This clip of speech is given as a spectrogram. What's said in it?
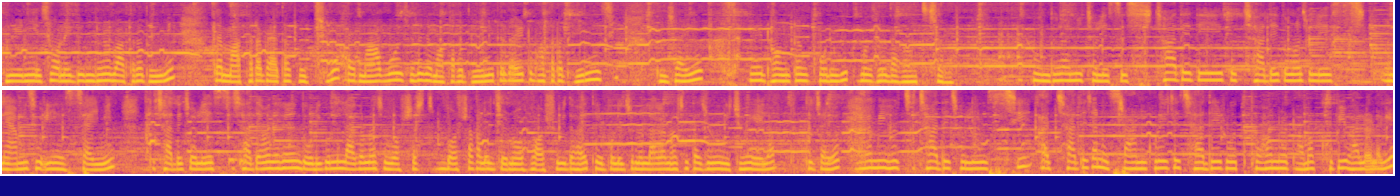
ধুয়ে নিয়েছি। অনেক দিন ধরে মাথাটা ধুইনি, তাই মাথাটা ব্যথা করছিল। তাই মা বলছিল যে মাথাটা ধুয়ে নিতে তাই একটু মাথাটা ধুয়ে নিয়েছি। তো যাই হোক ঢং টং করে দিয়ে তোমার সাথে দেখা হচ্ছে, চলো। বন্ধুরা, আমি চলে এসেছি ছাদেতে তো ছাদে তোমরা চলে এসছি মানে আমি চলে এসেছি আই মিন তো ছাদে চলে এসেছি। ছাদে আমাদের এখানে দড়িগুলো লাগানো আছে, বর্ষা, বর্ষাকালের জন্য অসুবিধা হয়, তেরপলের জন্য লাগানো আছে, তার জন্য নিচু হয়ে এলাম। তো যাই হোক, আমি হচ্ছে ছাদে চলে এসেছি। আর ছাদে জানো, স্নান করে যে ছাদে রোদ পোহানোটা আমার খুবই ভালো লাগে।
